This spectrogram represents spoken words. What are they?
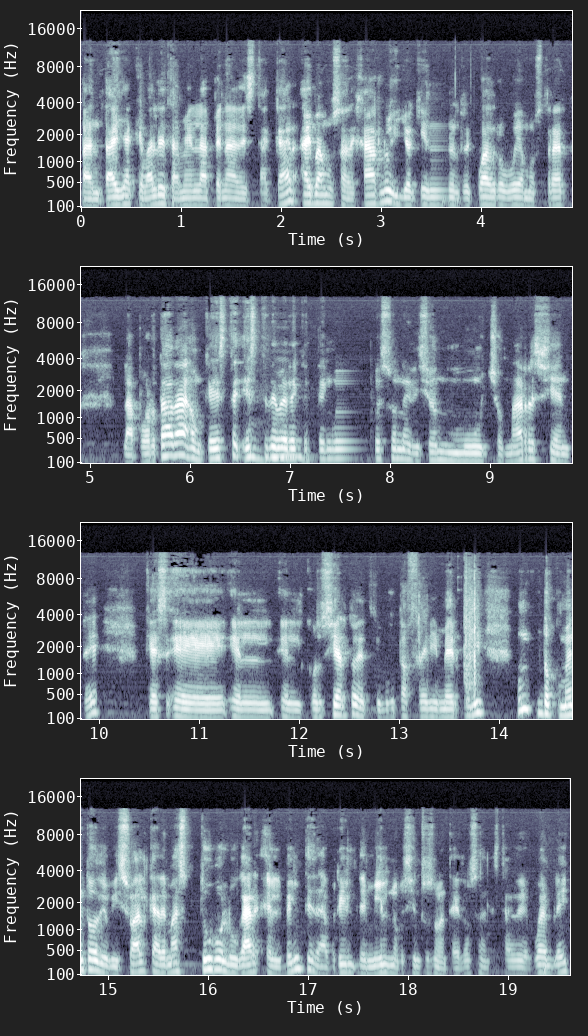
pantalla, que vale también la pena destacar, ahí vamos a dejarlo y yo aquí en el recuadro voy a mostrar la portada, aunque este, este DVD que tengo es una edición mucho más reciente, que es eh, el, el, concierto de tributo a Freddie Mercury, un documento audiovisual que además tuvo lugar el 20 de abril de 1992 en el estadio de Wembley,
